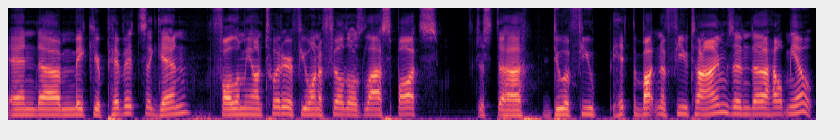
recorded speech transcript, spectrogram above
and uh, make your pivots. Again, follow me on Twitter if you want to fill those last spots just uh, do a few, hit the button a few times and uh, help me out.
